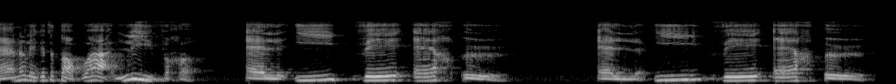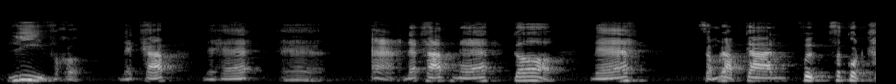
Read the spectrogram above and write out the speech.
ะนักเรียนก็จะตอบว่า livre L I V R E L I V R E livre นะครับนะฮะอ่าอ่านะครับนะก็นะ สำหรับการฝึกสะกดค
